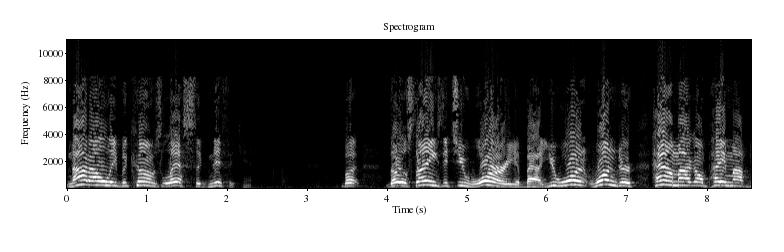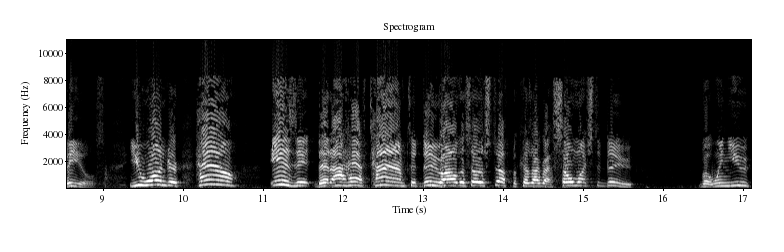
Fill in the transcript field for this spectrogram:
not only becomes less significant, but those things that you worry about, you wonder, how am I going to pay my bills? You wonder, how is it that I have time to do all this other stuff because I've got so much to do? But when you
